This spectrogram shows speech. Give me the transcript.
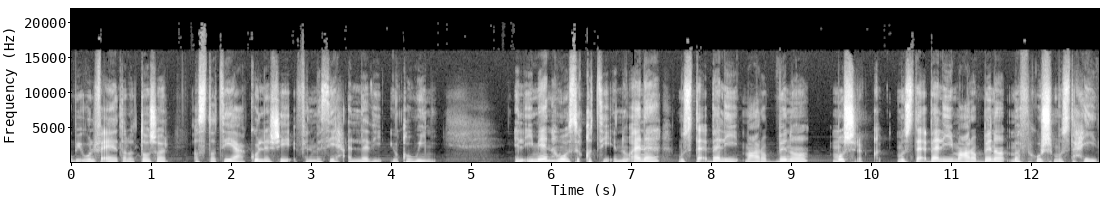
وبيقول في آية 13 أستطيع كل شيء في المسيح الذي يقويني. الإيمان هو ثقتي إنه أنا مستقبلي مع ربنا مشرق مستقبلي مع ربنا مفهوش مستحيل.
